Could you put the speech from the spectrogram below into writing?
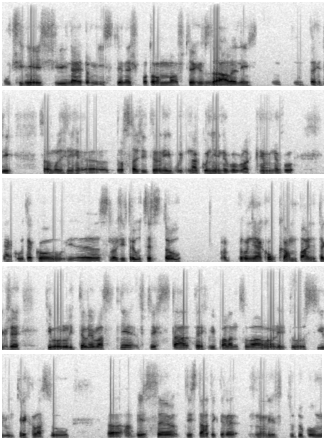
účinnější na jednom místě, než potom v těch vzdálených, tehdy samozřejmě dosažitelných buď na koni nebo vlakem nebo nějakou takovou složitou cestou pro nějakou kampaň, takže ti volitelé vlastně v těch státech vybalancovali tu sílu těch hlasů, eh, aby se ty státy, které měly v tu dobu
